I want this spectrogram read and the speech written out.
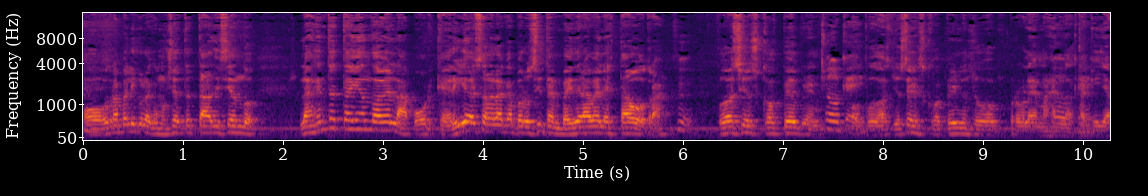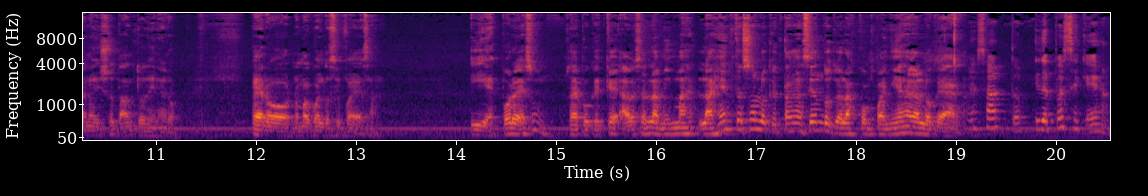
o otra película que mucha gente estaba diciendo. La gente está yendo a ver la porquería esa de la caperucita en vez de ir a ver esta otra. Pudo haber sido Scott Pilgrim. O pudo- yo sé que Scott Pilgrim tuvo problemas en la Ok. taquilla, no hizo tanto dinero. Pero no me acuerdo si fue esa. Y es por eso. ¿sabes? Porque es que a veces la misma. La gente son los que están haciendo que las compañías hagan lo que hagan Exacto. Y después se quejan.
